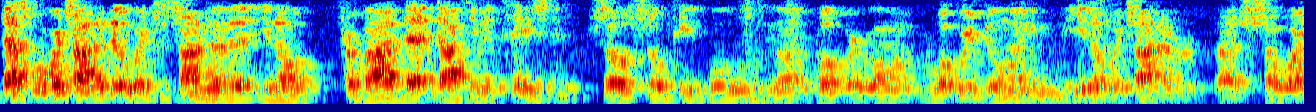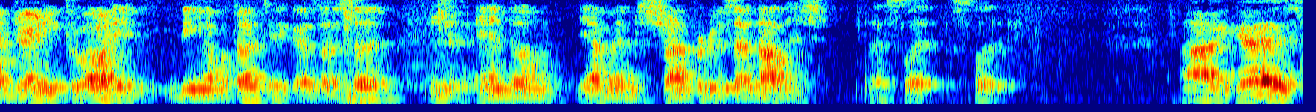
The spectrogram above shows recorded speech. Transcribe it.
that's what we're trying to do. We're just trying to, you know, provide that documentation, show show people you know, like what we're going, what we're doing. You know, we're trying to uh, show our journey throughout it, being authentic, as I said, Yeah. and um, yeah, man, just trying to produce that knowledge. That's lit. That's lit. All right, guys.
